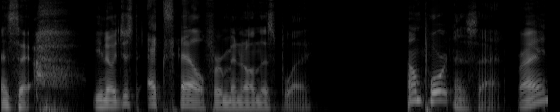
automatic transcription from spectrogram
and say, oh, you know, just exhale for a minute on this play. How important is that, right?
